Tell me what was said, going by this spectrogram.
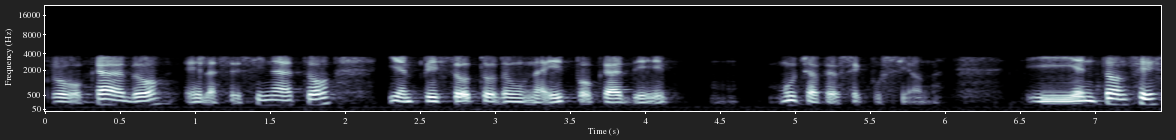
provocado el asesinato y empezó toda una época de mucha persecución. Y entonces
